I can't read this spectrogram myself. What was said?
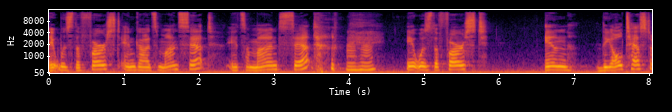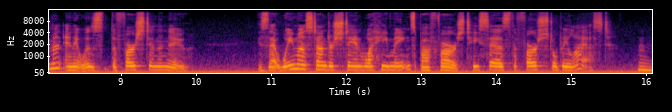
It was the first in God's mindset. It's a mindset. Mm-hmm. it was the first in the Old Testament, and it was the first in the New. Is that we must understand what He means by first. He says the first will be last, hmm.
